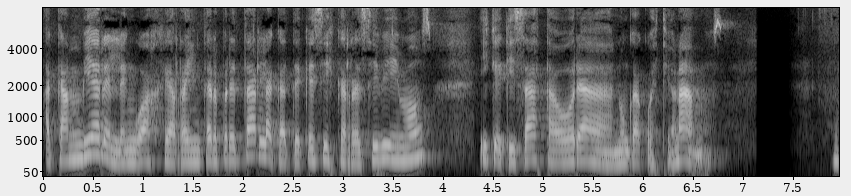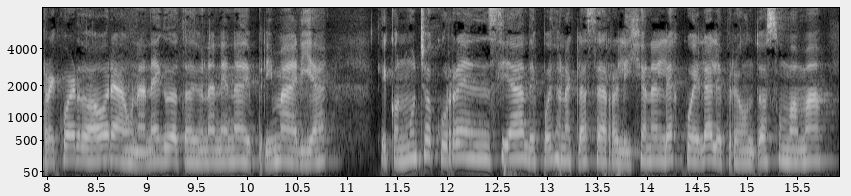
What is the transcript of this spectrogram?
a cambiar el lenguaje, a reinterpretar la catequesis que recibimos y que quizá hasta ahora nunca cuestionamos. Recuerdo ahora una anécdota de una nena de primaria que con mucha ocurrencia, después de una clase de religión en la escuela, le preguntó a su mamá,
